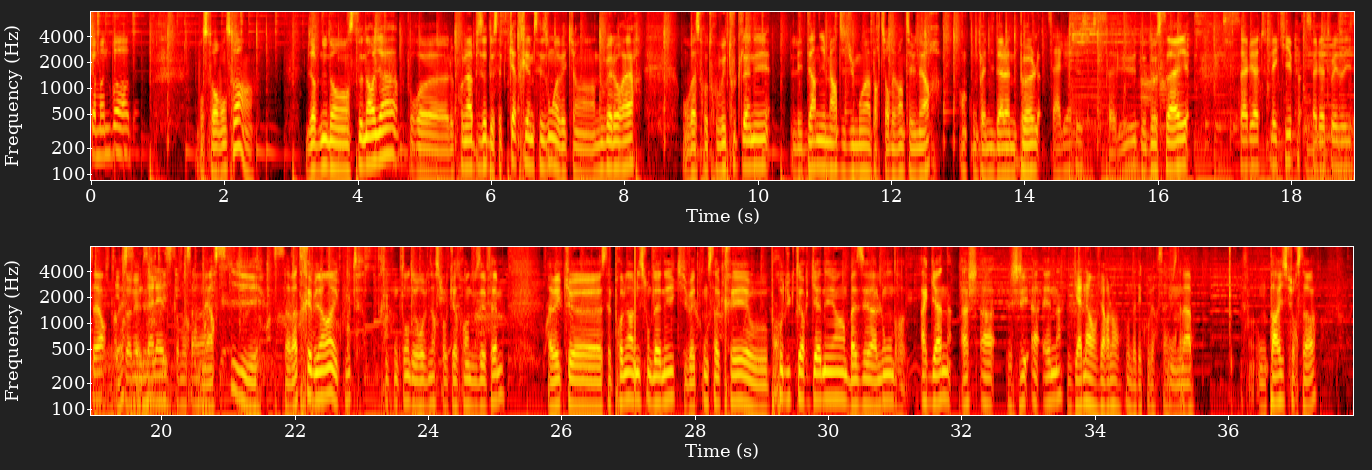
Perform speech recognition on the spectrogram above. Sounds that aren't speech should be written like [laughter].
Welcome on board. Bonsoir, bonsoir. Bienvenue dans Sonoria pour euh, le premier épisode de cette quatrième saison avec un, nouvel horaire. On va se retrouver toute l'année les derniers mardis du mois à partir de 21h en compagnie d'Alan Paul. Salut à tous. Salut, de Dosai. Salut à toute l'équipe, salut à tous les auditeurs. Et toi-même Zalez, comment ça va? Merci, ça va très bien, écoute, très content de revenir sur le 92 FM avec euh, cette première émission de l'année qui va être consacrée au producteur ghanéen basé à Londres, Hagan, H-A-G-A-N. Ghana en verlan, on a découvert ça. On, a, on parie sur ça.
